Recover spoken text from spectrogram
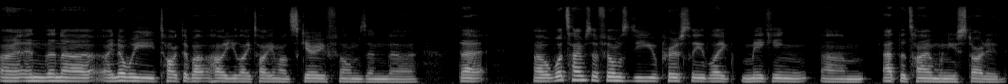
Uh, and then uh, I know we talked about how you like talking about scary films and uh, that. Uh, what types of films do you personally like making um, at the time when you started?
